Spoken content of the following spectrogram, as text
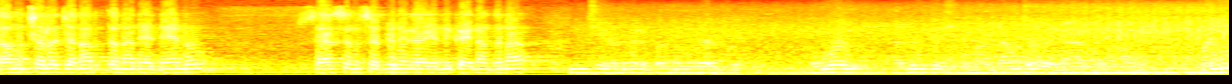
దామచల జనార్దన్ అనే నేను శాసనసభ్యునిగా ఎన్నికైనందున నుంచి రెండు వేల పంతొమ్మిది వరకు ఒంగోలు అభివృద్ధి చేసిన మా దామచర్ల జనార్దన్ మళ్ళీ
